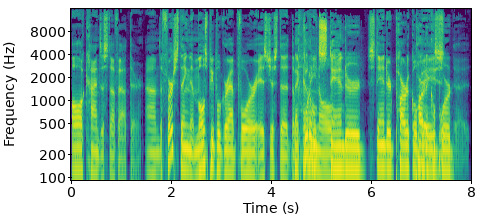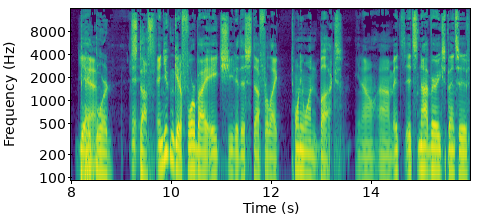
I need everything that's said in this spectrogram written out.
all kinds of stuff out there. Um, the first thing that most people grab for is just the the that plain old old standard standard particle particle board uh, yeah, pegboard stuff. and you can get a four by eight sheet of this stuff for like twenty one bucks. You know, um, it's it's not very expensive.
